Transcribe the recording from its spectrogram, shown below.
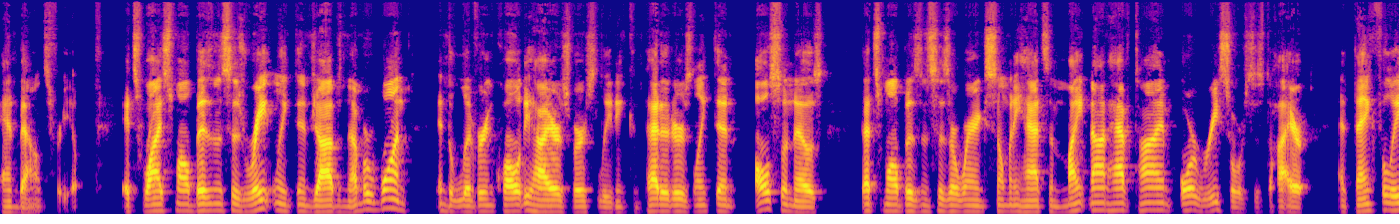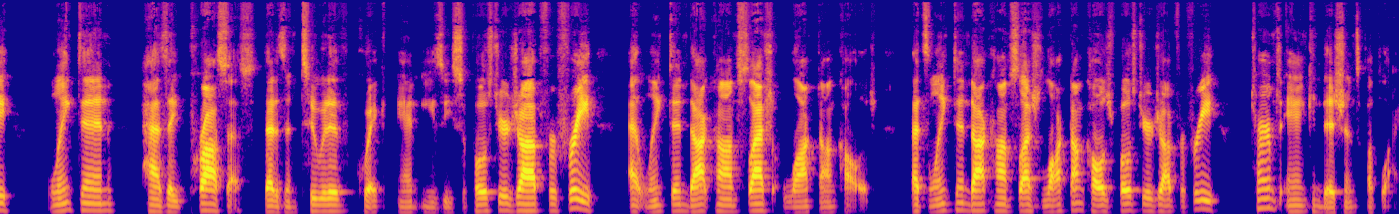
and bounds for you. It's why small businesses rate LinkedIn jobs number one in delivering quality hires versus leading competitors. LinkedIn also knows that small businesses are wearing so many hats and might not have time or resources to hire. And thankfully, LinkedIn has a process that is intuitive, quick, and easy. So post your job for free at linkedin.com slash locked on college. That's linkedin.com slash locked on college. Post your job for free. Terms and conditions apply.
